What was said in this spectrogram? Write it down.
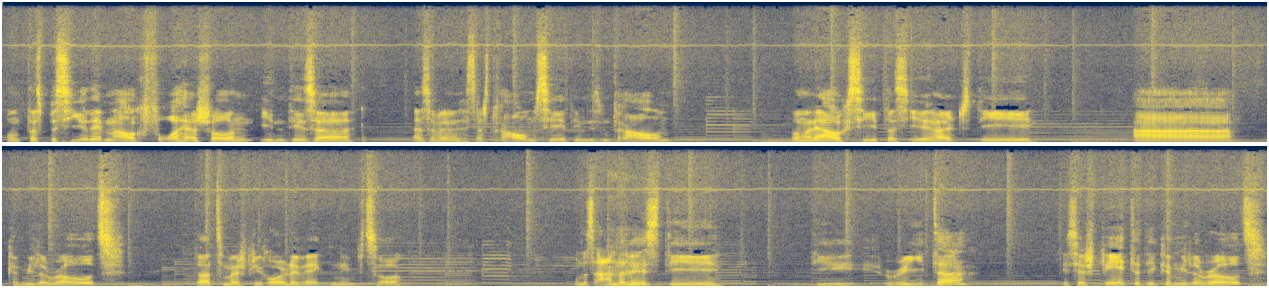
Und das passiert eben auch vorher schon in dieser, also wenn man es als Traum sieht, in diesem Traum, wo man ja auch sieht, dass ihr halt die äh, Camilla Rhodes da zum Beispiel die Rolle wegnimmt. So. Und das andere mhm. ist, die, die Rita ist ja später die Camilla Rhodes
